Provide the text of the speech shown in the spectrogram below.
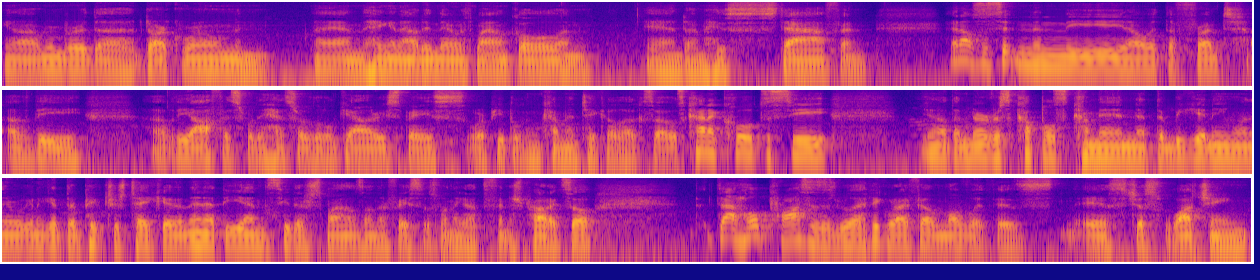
You know i remember the dark room and and hanging out in there with my uncle and and um, his staff and and also sitting in the you know at the front of the of the office where they had sort of little gallery space where people can come and take a look. So it was kind of cool to see you know the nervous couples come in at the beginning when they were going to get their pictures taken, and then at the end see their smiles on their faces when they got the finished product. So that whole process is really, I think, what I fell in love with is is just watching,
